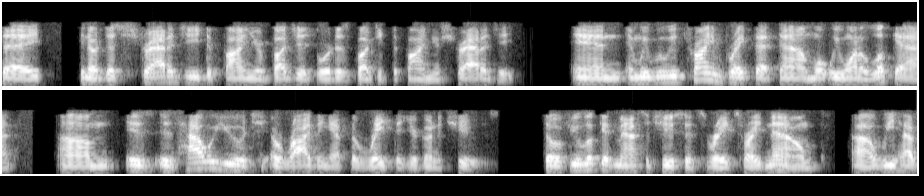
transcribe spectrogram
say, you know, does strategy define your budget or does budget define your strategy? And, and we, we try and break that down. What we want to look at um, is, is how are you arriving at the rate that you're going to choose? So if you look at Massachusetts rates right now, uh, we have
